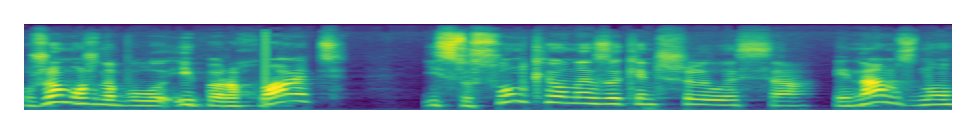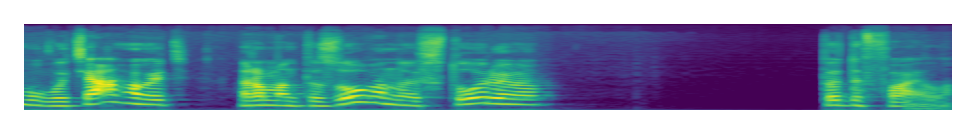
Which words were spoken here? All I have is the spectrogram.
вже можна було і порахувати, і стосунки у них закінчилися, і нам знову витягують романтизовану історію педофайла.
